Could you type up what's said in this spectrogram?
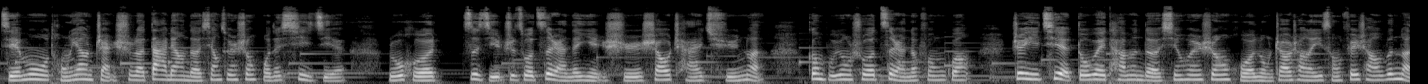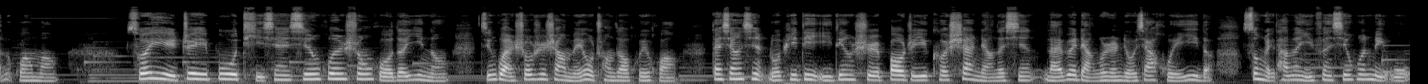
节目同样展示了大量的乡村生活的细节，如何自己制作自然的饮食，烧柴取暖。更不用说自然的风光，这一切都为他们的新婚生活笼罩上了一层非常温暖的光芒。所以这一部体现新婚生活的异能，尽管收视上没有创造辉煌，但相信罗 PD 一定是抱着一颗善良的心来为两个人留下回忆的，送给他们一份新婚礼物。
